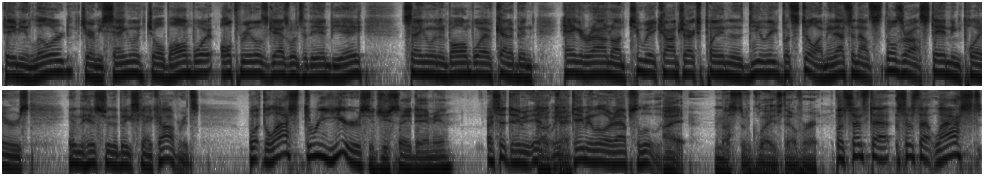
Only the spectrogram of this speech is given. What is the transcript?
Damian Lillard, Jeremy Senglin, Joel Bolomboy. All three of those guys went to the NBA. Senglin and Bolomboy have kind of been hanging around on two-way contracts playing in the D League, but still, I mean, that's an outs- those are outstanding players in the history of the Big Sky Conference. But the last three years, Did you say Damian? I said Damian, yeah, Okay. yeah, Damian Lillard, absolutely. I must have glazed over it. But since that since that last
